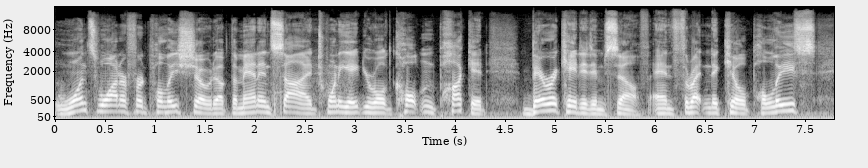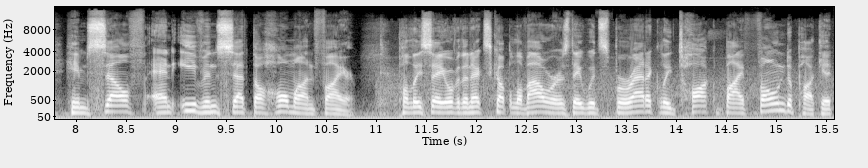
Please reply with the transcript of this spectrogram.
Once Waterford police showed up, the man inside, 28 year old Colton Puckett, barricaded himself and threatened to kill police, himself, and even set the home on fire. Police say over the next couple of hours, they would sporadically talk by phone to Puckett,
